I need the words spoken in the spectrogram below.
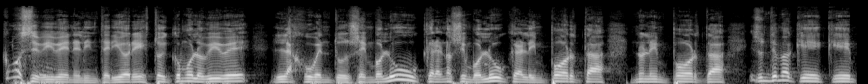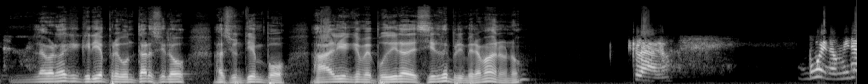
¿Cómo se vive en el interior esto y cómo lo vive la juventud? ¿Se involucra, no se involucra, le importa, no le importa? Es un tema que, que la verdad que quería preguntárselo hace un tiempo a alguien que me pudiera decir de primera mano, ¿no? Claro. Bueno, mira,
